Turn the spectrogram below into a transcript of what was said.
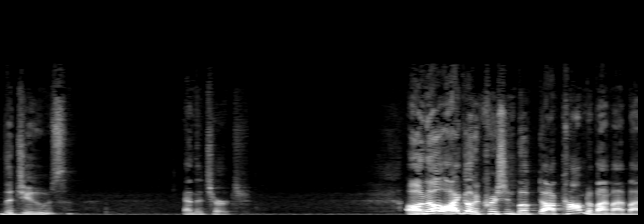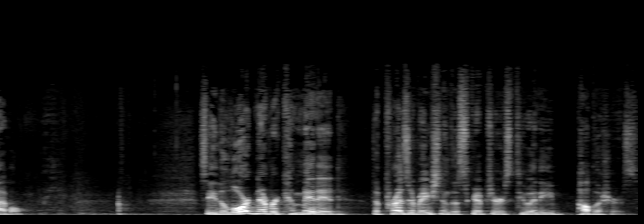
The Jews and the church. Oh no, I go to christianbook.com to buy my Bible. See, the Lord never committed the preservation of the scriptures to any publishers.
